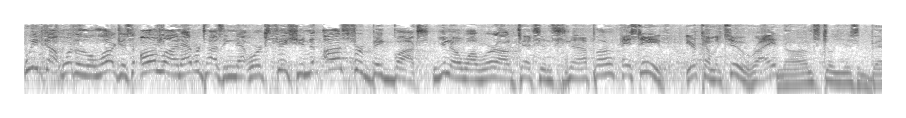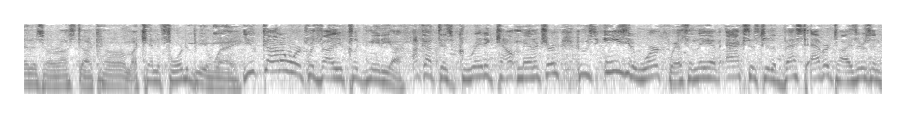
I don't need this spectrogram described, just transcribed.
we've got one of the largest online advertising networks fishing us for big bucks. You know, while we're out catching snapper. Hey, Steve, you're coming too, right? No, I'm still using BenazRUs.com. I can't afford to be away. You gotta work with Value Click Media. I got this great account manager who's easy to work with, and they have access to the best advertisers and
